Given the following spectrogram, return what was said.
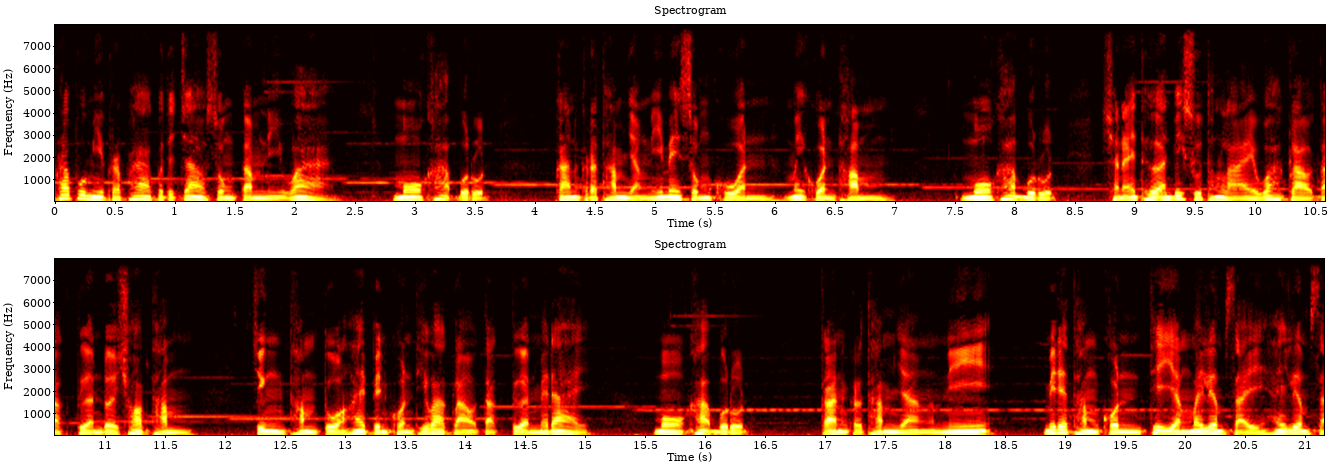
พระผู้มีพระภาคพุทธเจ้าทรงตำหนิว่า โมฆะบุรุษ การกระทำอย่างนี้ไม่สมควรไม่ควรทำโมฆะบุรุษฉนัยเธออันภิกษุทั้งหลายว่ากล่าวตักเตือนโดยชอบธรรม จึงทำตัวให้เป็นคนที่ว่ากล่าวตักเตือนไม่ได้ โมฆะบุรุษ การกระทำอย่างนี้ไม่ได้ทำคนที่ยังไม่เลื่อมใสให้เลื่อมใส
